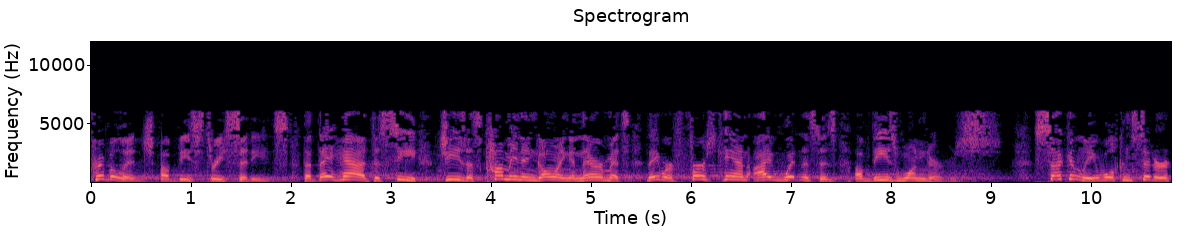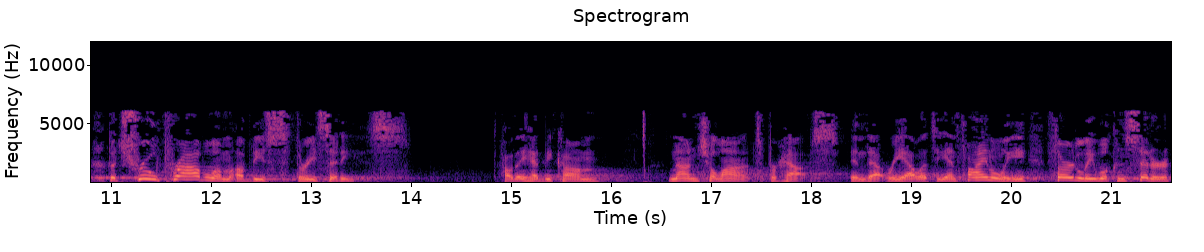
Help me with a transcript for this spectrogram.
privilege of these three cities, that they had to see Jesus coming and going in their midst. They were firsthand eyewitnesses of these wonders. Secondly, we'll consider the true problem of these three cities. How they had become nonchalant, perhaps, in that reality. And finally, thirdly, we'll consider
